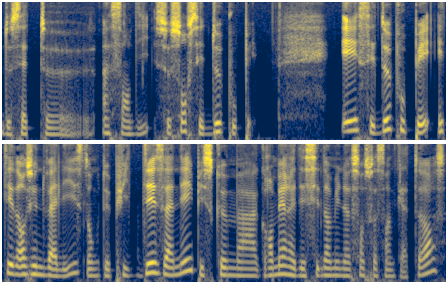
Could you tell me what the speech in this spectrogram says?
de cet euh, incendie, ce sont ces deux poupées. Et ces deux poupées étaient dans une valise, donc depuis des années, puisque ma grand-mère est décédée en 1974.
